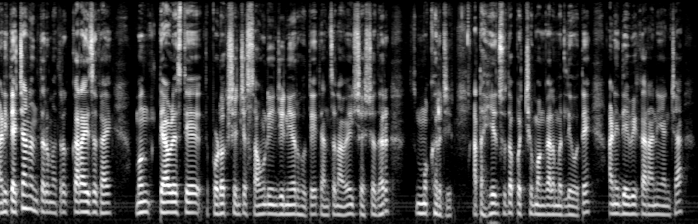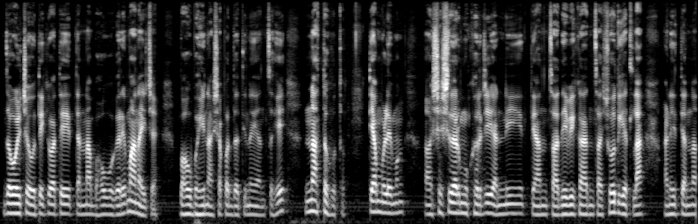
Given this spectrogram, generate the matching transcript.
आणि त्याच्यानंतर मात्र करायचं काय? मग त्यावेळेस ते प्रोडक्शनचे साऊंड इंजिनियर होते त्यांचं नाव आहे शशधर मुखर्जी. आता हे सुद्धा पश्चिम बंगालमधले होते आणि देविका राणी यांच्या जवळचे होते किंवा ते त्यांना भाऊ वगैरे मानायचे. भाऊ बहीण अशा पद्धतीनं यांचं हे नातं होतं. त्यामुळे मग शशीधर मुखर्जी यांनी त्यांचा देविकांचा शोध घेतला आणि त्यांना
